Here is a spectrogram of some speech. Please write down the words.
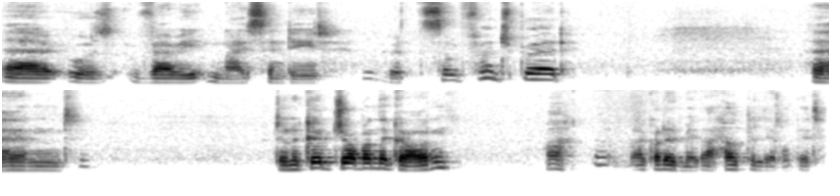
Uh, it was very nice indeed with some French bread and done a good job on the garden. Ah, I got to admit, I helped a little bit,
